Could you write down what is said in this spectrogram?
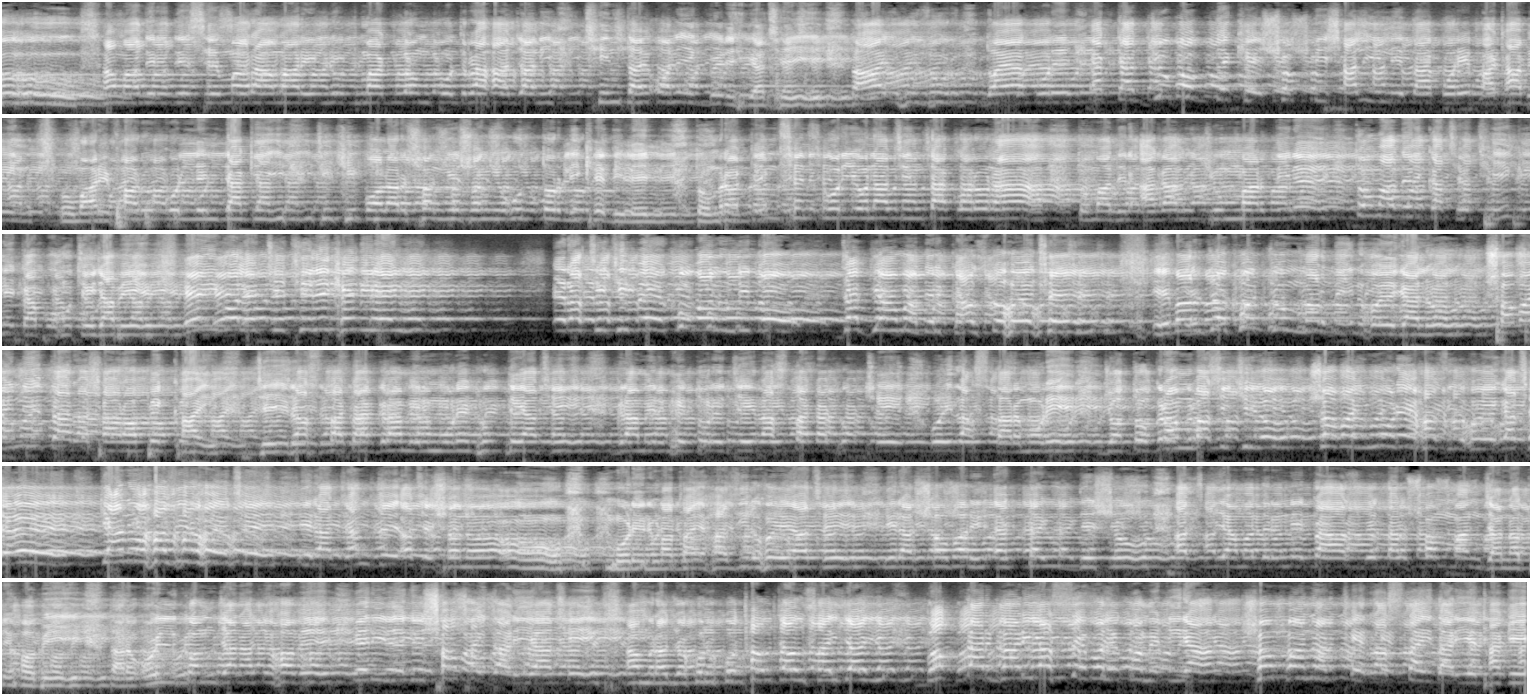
আমাদের দেশে মারামারি লুটমাক লম্পট, রাহাজানি চিন্তায় অনেক বেড়ে গেছে। তাই হুজুর, দয়া করে একটা যুবক দেখে শক্তিশালী নেতা করে পাঠাবেন। উমারে ফারুক করলেনটা কি চিঠি পড়ার সঙ্গে সঙ্গে উত্তর লিখে দিলেন। তোমরা টেনশন করিও না, চিন্তা করো না। তোমাদের আগামী জুম্মার দিনে তোমাদের কাছে ঠিক নেতা পৌঁছে যাবে। এই বলে চিঠি লিখে দিলেন। এরা চিঠি পেয়ে খুব আনন্দিত। যাকে আমাদের কাজ তো হয়েছে। এবার যখন জুম্মার দিন হয়ে গেল, সবাই নেতার আসার অপেক্ষায় যে রাস্তাটা গ্রামের মোড়ে ঢুকতে আছে, গ্রামের ভেতরে যে রাস্তাটা ঢুকছে, ওই রাস্তার মোড়ে যত গ্রামবাসী ছিল, সবাই মোড়ে হাজির হয়ে গেছে। কেন হাজির হয়েছে? এরা জানতে আছে, শোনো। মোড়ের মাথায় হাজির হয়ে আছে। এরা সবারই একটাই উদ্দেশ্য। আজকে আমাদের নেতা আসবে, তার সম্মান জানাতে হবে, তার ওয়েলকাম জানাতে হবে। এরই লেগে সবাই দাঁড়িয়ে আছে। আমরা যখন কোথাও জালসাই যাই, বক্তার গাড়ি আসছে বলে কমিটিরা সম্মানার্থে রাস্তায় দাঁড়িয়ে থাকে।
